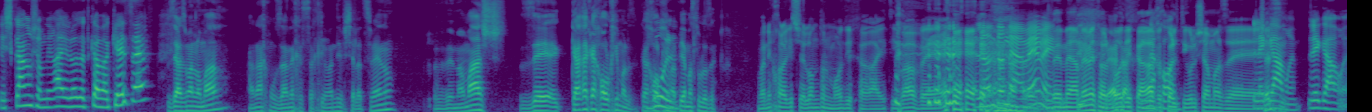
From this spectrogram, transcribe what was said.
השקענו שם נראה לי לא יודעת כמה כסף. זה הזמן לומר, אנחנו זה הנכס הכי מניב של עצמנו, וממש, זה, ככה ככה הולכים על זה, ככה בול. הולכים על פי המסלול הזה. ואני יכול להגיד שלונדון מאוד יקרה, הייתי בא ו... לונדון מהממת. ומהממת, אבל מאוד. יקרה, נכון. וכל טיול שם זה... לגמרי, לגמרי.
